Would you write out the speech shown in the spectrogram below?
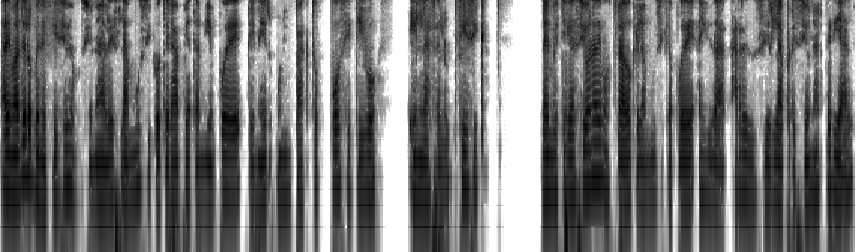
Además de los beneficios emocionales, la musicoterapia también puede tener un impacto positivo en la salud física. La investigación ha demostrado que la música puede ayudar a reducir la presión arterial,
